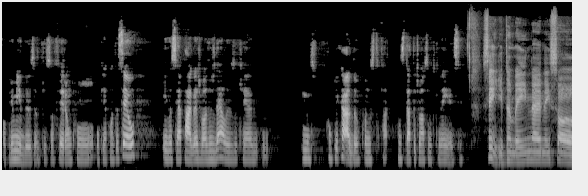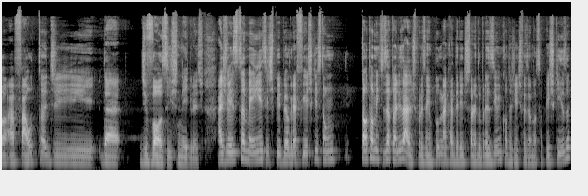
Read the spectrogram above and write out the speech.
oprimidas ou que sofreram com o que aconteceu e você apaga as vozes delas, o que é muito complicado quando se, trata de um assunto que nem esse. Sim, e também não é nem só a falta de, da, de vozes negras. Às vezes também existem bibliografias que estão totalmente desatualizadas. Por exemplo, na cadeira de História do Brasil, enquanto a gente fazia a nossa pesquisa,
